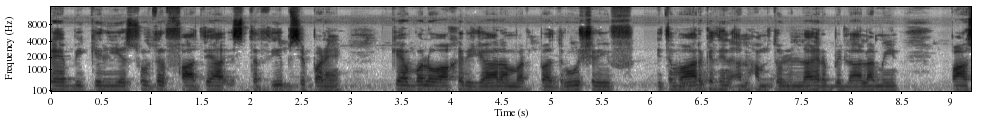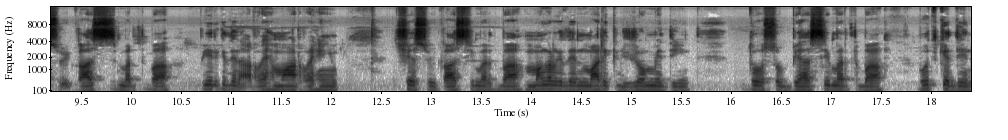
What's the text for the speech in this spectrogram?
غیبی کے لیے صورت الفاتحہ اس ترتیب سے پڑھیں۔ کہ اول و آخر گیارہ مرتبہ درود شریف، اتوار کے دن الحمدللہ رب العالمین، پانچ سو اکاسی مرتبہ پیر کے دن الرحمن الرحیم، چھ سو اکاسی مرتبہ منگل کے دن مالک یوم دین دو سو بیاسی مرتبہ بدھ کے دن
